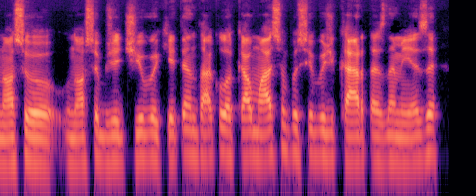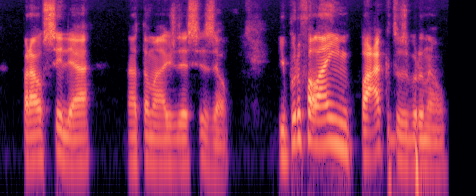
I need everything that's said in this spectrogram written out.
nosso, o nosso objetivo aqui é tentar colocar o máximo possível de cartas na mesa para auxiliar na tomada de decisão. E por falar em impactos, Brunão,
